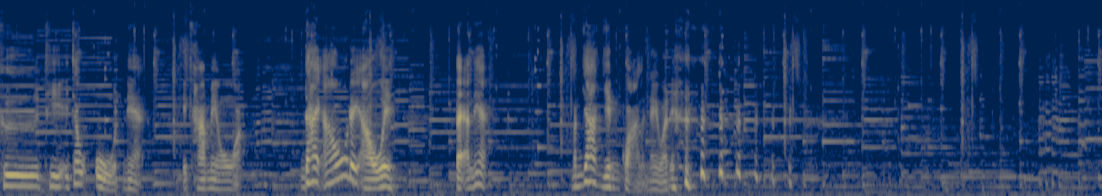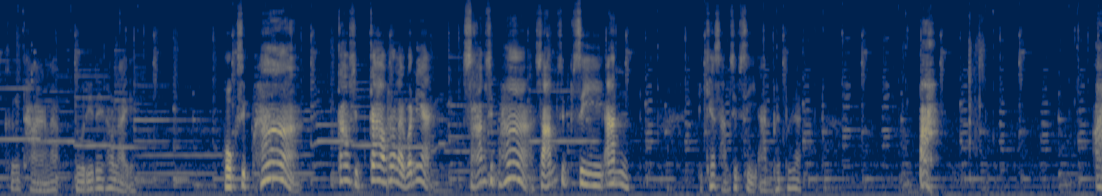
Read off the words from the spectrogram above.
คือทีไอ้เจ้าอูดเนี่ยไอ้คาเมลอะได้เอาได้เอาเว้ยแต่อันเนี้ย มันยากเย็นกว่าหรือไงวะเนี่ย ครึ่งทางแล้ว ดูดิได้เท่าไหร่หกสิบห้าเก้าสิบเก้าเท่าไหร่วะเนี่ยสามสิบห้าสามสิบสี่อัน อีกแค่สามสิบสี่อันเพื่อนๆป่ะอะ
